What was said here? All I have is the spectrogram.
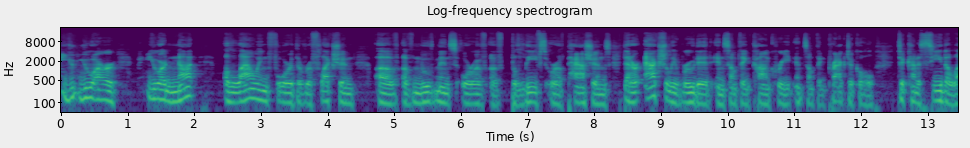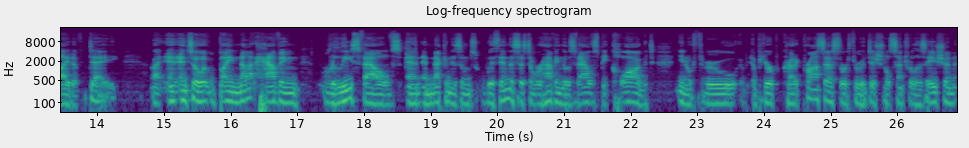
you, you are you are not allowing for the reflection of, of movements or of, of beliefs or of passions that are actually rooted in something concrete and something practical to kind of see the light of day right? And, and so by not having release valves and, and mechanisms within the system or having those valves be clogged you know through a bureaucratic process or through additional centralization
